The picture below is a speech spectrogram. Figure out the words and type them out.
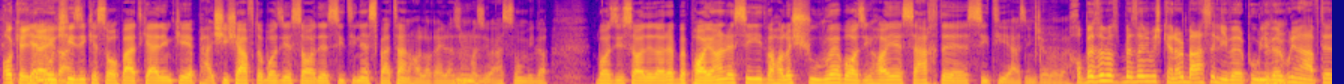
OK یعنی اون چیزی که صحبت کردیم که 6 7 بازی ساده سیتی نسبتا حالا غیر از اون بازی استون ویلا بازی ساده داره به پایان رسید و حالا شروع بازی های سخت سیتی از اینجا به بعد. خب بذاریمش کنار بحث لیورپول. لیورپول این هفته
